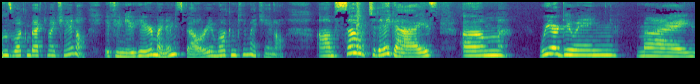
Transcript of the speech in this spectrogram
welcome back to my channel. If you're new here, my name is Valerie and welcome to my channel. Um, so today guys, um, we are doing my,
